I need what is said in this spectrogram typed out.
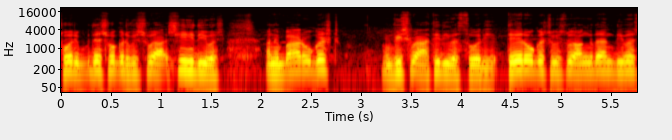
સોરી, દસ ઓગસ્ટ વિશ્વ સિંહ દિવસ અને બાર ઓગસ્ટ વિશ્વ હાથી દિવસ, સોરી. તેર ઓગસ્ટ વિશ્વ અંગદાન દિવસ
